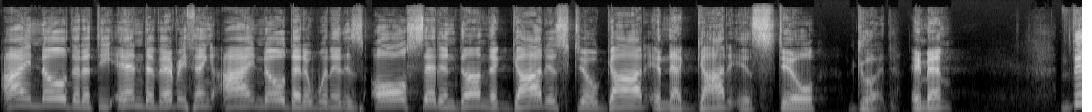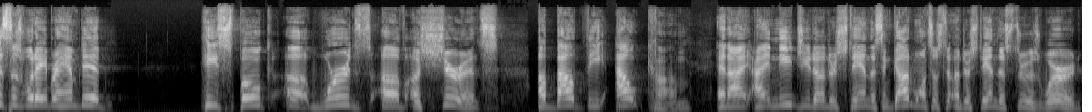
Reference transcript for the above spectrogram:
I know that at the end of everything, I know that it, when it is all said and done, that God is still God and that God is still good. Amen? This is what Abraham did. He spoke uh, words of assurance about the outcome And I, I need you to understand this, and God wants us to understand this through His Word,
